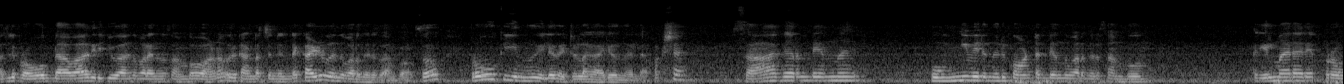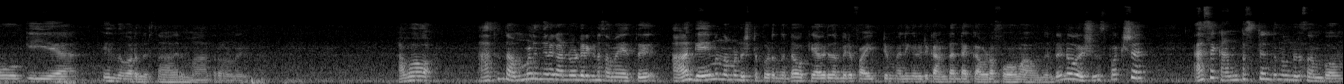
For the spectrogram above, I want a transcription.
അതിൽ പ്രൊവോക്ഡ് ആവാതിരിക്കുക എന്ന് പറയുന്ന സംഭവമാണ് ഒരു കണ്ടസ്റ്റന്റിന്റെ കഴിവ് എന്ന് പറയുന്നൊരു സംഭവം. സോ പ്രൊവോക്ക് ചെയ്യുന്നത് വലിയ തെറ്റുള്ള കാര്യമൊന്നുമല്ല. പക്ഷെ സാഗറിന്റെ ഒന്ന് പൊങ്ങി വരുന്ന ഒരു കോണ്ടന്റ് എന്ന് പറഞ്ഞൊരു സംഭവം അഖിൽമാരെ പ്രൊവോക്ക് ചെയ്യുക എന്ന് പറഞ്ഞൊരു സാധനം മാത്രമാണ്. അപ്പോൾ അത് നമ്മളിങ്ങനെ കണ്ടുകൊണ്ടിരിക്കുന്ന സമയത്ത് ആ ഗെയിം നമ്മൾ ഇഷ്ടപ്പെടുന്നുണ്ട്. ഓക്കെ അവർ തമ്മിൽ ഫൈറ്റും അല്ലെങ്കിൽ ഒരു കണ്ടന്റ് ഒക്കെ അവിടെ ഫോം ആവുന്നുണ്ട്. നോ ഇഷ്യൂസ് പക്ഷെ ആസ് എ കണ്ടസ്റ്റന്റ് എന്നുള്ളൊരു സംഭവം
